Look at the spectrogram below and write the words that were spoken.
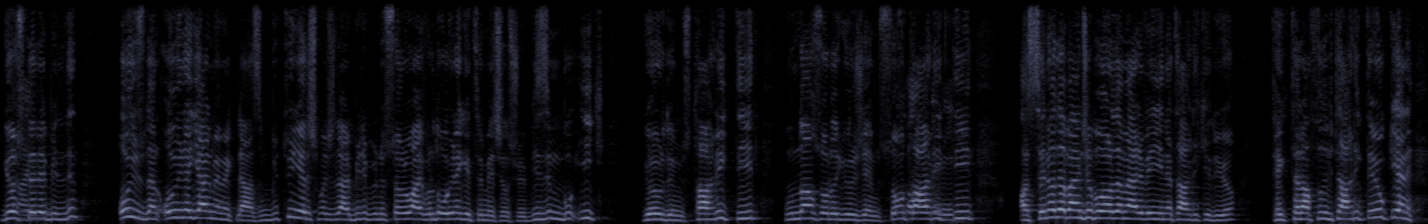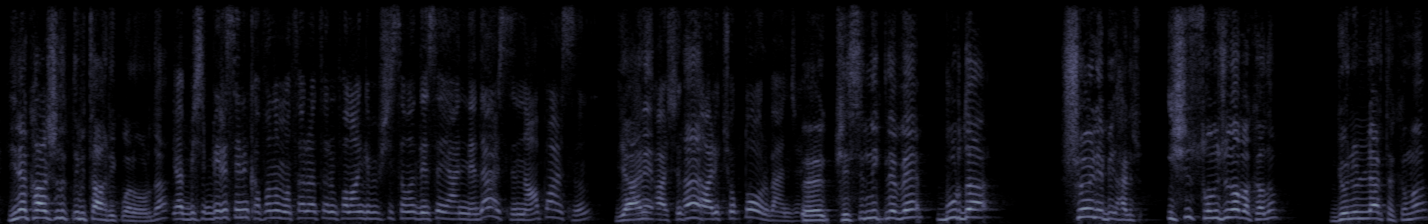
gösterebildin. O yüzden oyuna gelmemek lazım. Bütün yarışmacılar birbirini Survivor'da oyuna getirmeye çalışıyor. Bizim bu ilk gördüğümüz tahrik değil. Bundan sonra da göreceğimiz son, Son tahrik değil. değil. Asena da bence bu arada Merve'yi yine tahrik ediyor. Tek taraflı bir tahrik de yok yani. Yine karşılıklı bir tahrik var orada. Ya bir, şey- biri senin kafana matar atarım falan gibi bir şey sana dese yani ne dersin, ne yaparsın? Yani Karşılıklı ha, tarih çok doğru bence. e, kesinlikle ve burada şöyle bir hani işin sonucuna bakalım. Gönüllüler takımı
